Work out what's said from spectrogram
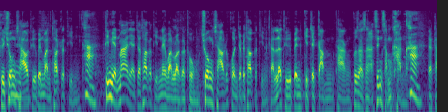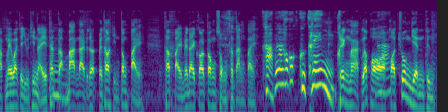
คือช่วงเช้าถือเป็นวันทอดกระถิน ค่ะ ที่เมียนมาเนี่ยจะทอดกระถินในวันลอยกระทง ช่วงเช้าทุกคนจะไปทอดกระถินกัน และถือเป็นกิจกรรมทางพุทธศาสนาซึ่งสำคัญค่ะ นะครับไม่ว่าจะอยู่ที่ไหนถ้ากลับบ้านได้ไปทอดไปทอดกระถินต้องไป ถ้าไปไม่ได้ก็ต้องส่งสตังค์ไป ค่ะ เพราะฉะนั้นเขาก็คือเคร่ง เคร่งมากแล้วพอนะคะพอช่วงเย็นถึงไป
